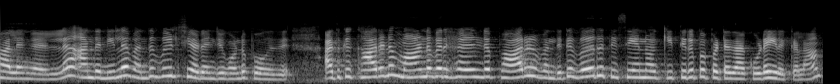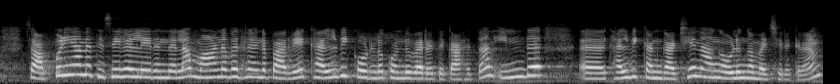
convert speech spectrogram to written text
காலங்களில் அந்த நிலை வந்து வீழ்ச்சி அடைஞ்சு கொண்டு போகுது. அதுக்கு காரணம் மாணவர்களோட பார்வை வந்துட்டு வேறு திசையை நோக்கி திருப்பப்பட்டதாக கூட இருக்கலாம். ஸோ அப்படியான திசைகளில் இருந்தெல்லாம் மாணவர்களோட பார்வையை கல்வி கோடில் கொண்டு வர்றதுக்காகத்தான் இந்த கல்வி கண்காட்சியை நாங்கள் ஒழுங்கமைச்சிருக்கிறோம்.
